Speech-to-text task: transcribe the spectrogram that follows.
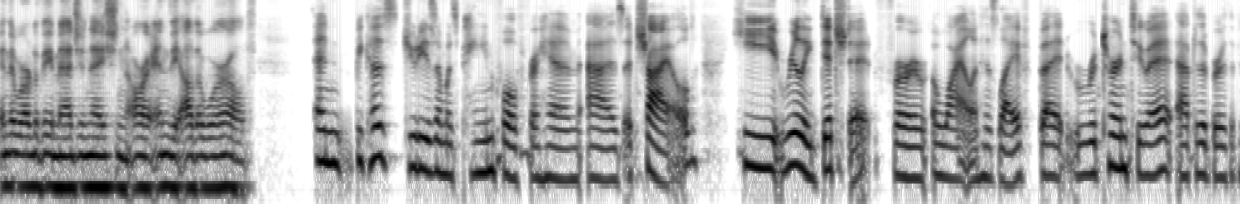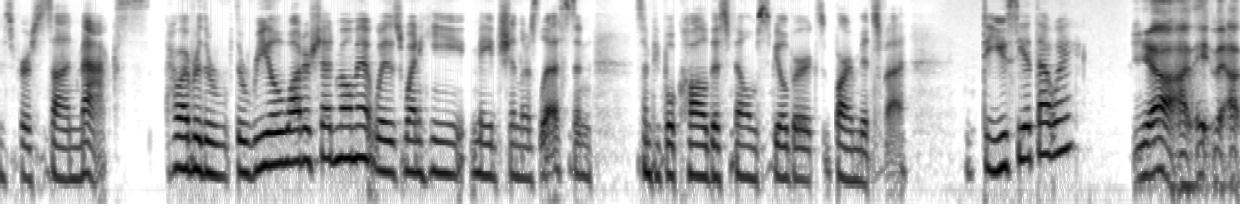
in the world of the imagination or in the other world. And because Judaism was painful for him as a child, he really ditched it for a while in his life, but returned to it after the birth of his first son, Max. However, the the real watershed moment was when he made Schindler's List, and some people call this film Spielberg's bar mitzvah. Do you see it that way? Yeah, I,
